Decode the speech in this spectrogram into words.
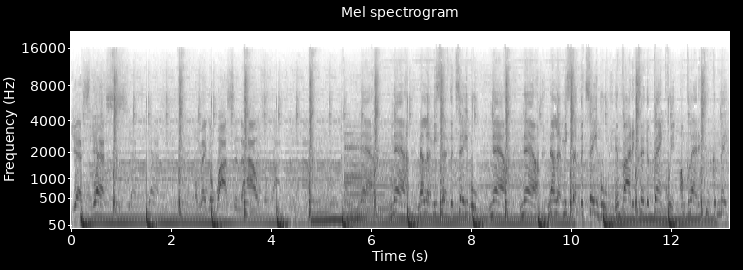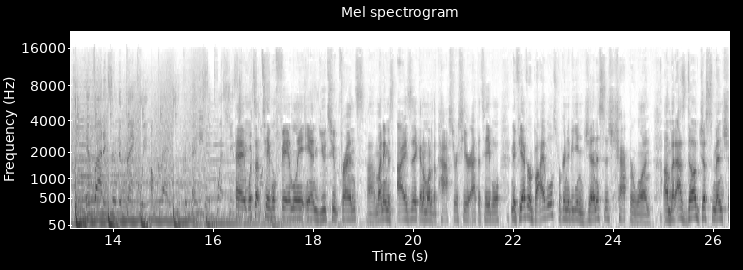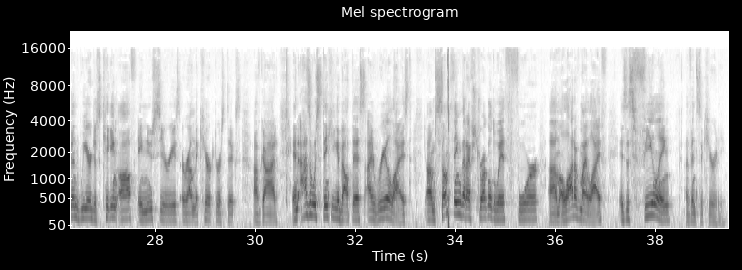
Yes, yes. Omega Watts in the house. Now, now, now let me set the table. Now, now, now let me set the table. Invited to the banquet. I'm glad that you could make it. Invited to the banquet. I'm glad Hey, what's up, table family and YouTube friends? Uh, my name is Isaac, and I'm one of the pastors here at the table. And if you have your Bibles, we're going to be in Genesis chapter 1. Um, but as Doug just mentioned, we are just kicking off a new series around the characteristics of God. And as I was thinking about this, I realized um, something that I've struggled with for um, a lot of my life is this feeling of insecurity.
